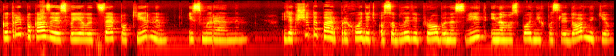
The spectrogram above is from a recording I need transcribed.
котрий показує своє лице покірним і смиренним. Якщо тепер приходять особливі проби на світ і на Господніх послідовників,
